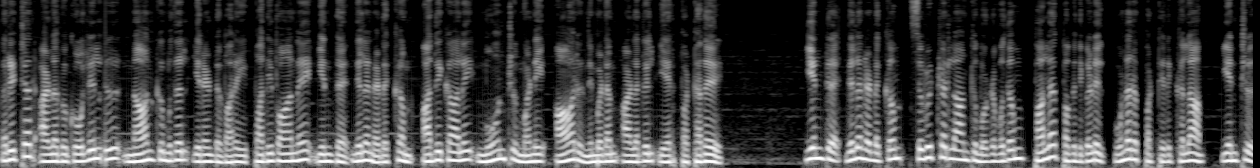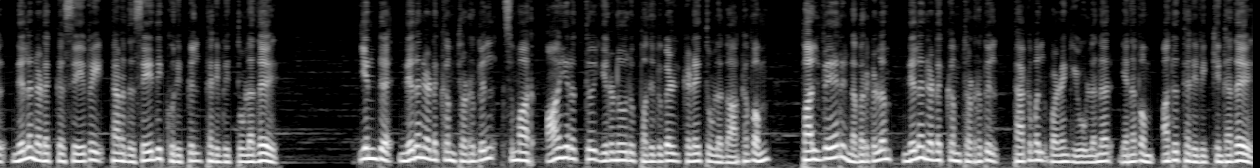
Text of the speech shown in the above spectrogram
ரிட்டர் அளவுகோலில் நான்கு முதல் இரண்டு வரை பதிவான இந்த நிலநடுக்கம் அதிகாலை மூன்று மணி ஆறு நிமிடம் அளவில் ஏற்பட்டது. இந்த நிலநடுக்கம் சுவிட்சர்லாந்து முழுவதும் பல பகுதிகளில் உணரப்பட்டிருக்கலாம் என்று நிலநடுக்க சேவை தனது செய்திக்குறிப்பில் தெரிவித்துள்ளது. இந்த நிலநடுக்கம் தொடர்பில் சுமார் ஆயிரத்து இருநூறு பதிவுகள் கிடைத்துள்ளதாகவும் பல்வேறு நபர்களும் நிலநடுக்கம் தொடர்பில் தகவல் வழங்கியுள்ளனர் எனவும் அது தெரிவிக்கின்றது.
